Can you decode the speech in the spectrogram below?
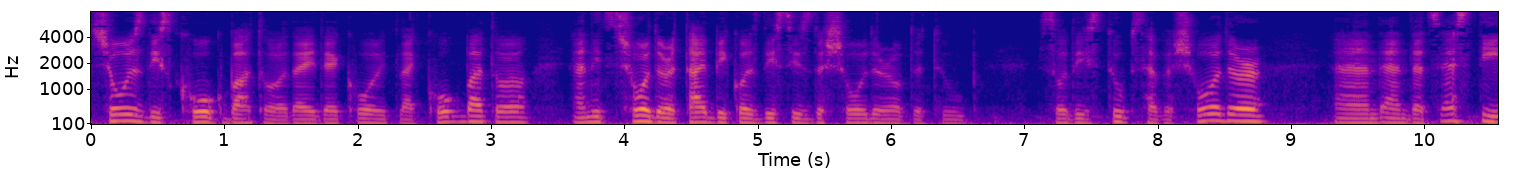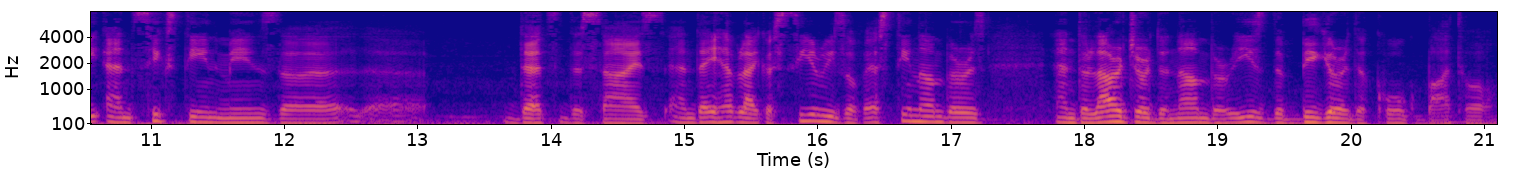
shows this Coke bottle. They, they call it like Coke bottle. And it's shoulder type because this is the shoulder of the tube. So these tubes have a shoulder and, and that's ST and 16 means uh, uh, that's the size. And they have like a series of ST numbers and the larger the number is, the bigger the Coke bottle.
